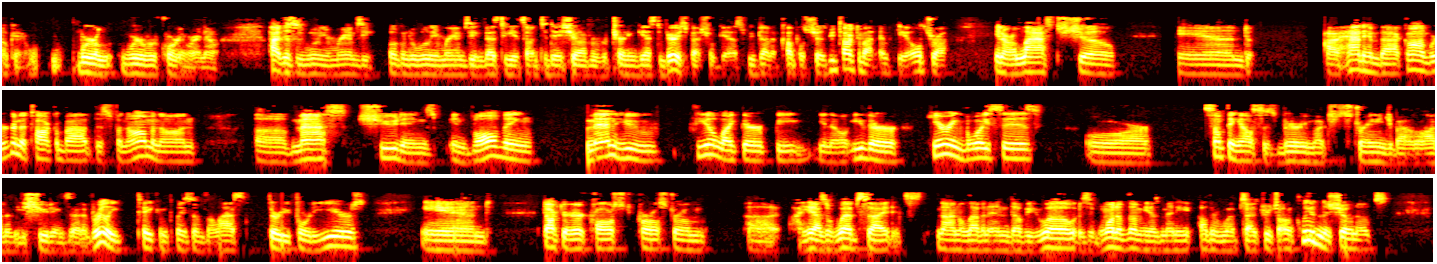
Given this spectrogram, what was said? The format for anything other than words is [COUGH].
Okay, we're we're recording right now. Hi, this is William Ramsey. Welcome to William Ramsey Investigates. On today's show, I have a returning guest, a very special guest. We've done a couple shows. We talked about MK Ultra in our last show, and I had him back on. We're going to talk about this phenomenon of mass shootings involving men who feel like they're be you know either hearing voices or something else is very much strange about a lot of these shootings that have really taken place over the last 30, 40 years. And Dr. Eric Karlstrom, uh, he has a website. It's 911NWO is it one of them. He has many other websites, which I'll include in the show notes.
